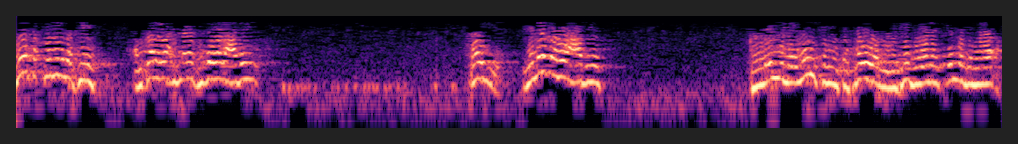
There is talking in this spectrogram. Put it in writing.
ما تقولون فيه؟ أم قال واحد ما يتزوج عبيط طيب لماذا هو عبيط؟ قال إنه لا يمكن يتصور وجود ولد إلا بامرأة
